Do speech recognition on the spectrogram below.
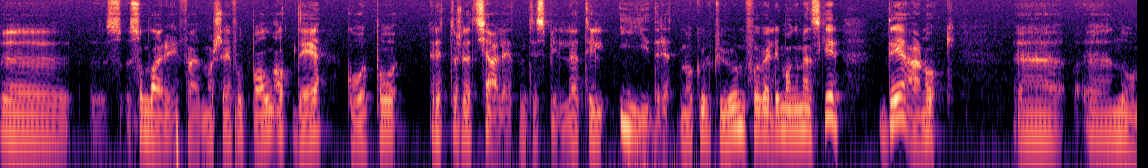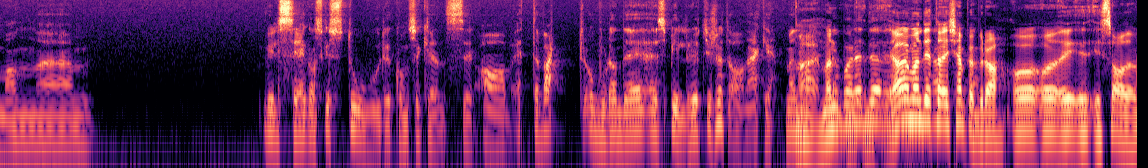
eh, som da er i ferd med å skje i fotballen, at det går på rett og slett kjærligheten til spillet, til idretten og kulturen for veldig mange mennesker, det er nok eh, eh noe man eh, vil se ganske store konsekvenser av etter hvert. Og hvordan det eh, spiller ut til slutt, aner jeg ikke. Men, Nei, men, det bare, det, ja, men dette er kjempebra. Og, og jeg, jeg, sa det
